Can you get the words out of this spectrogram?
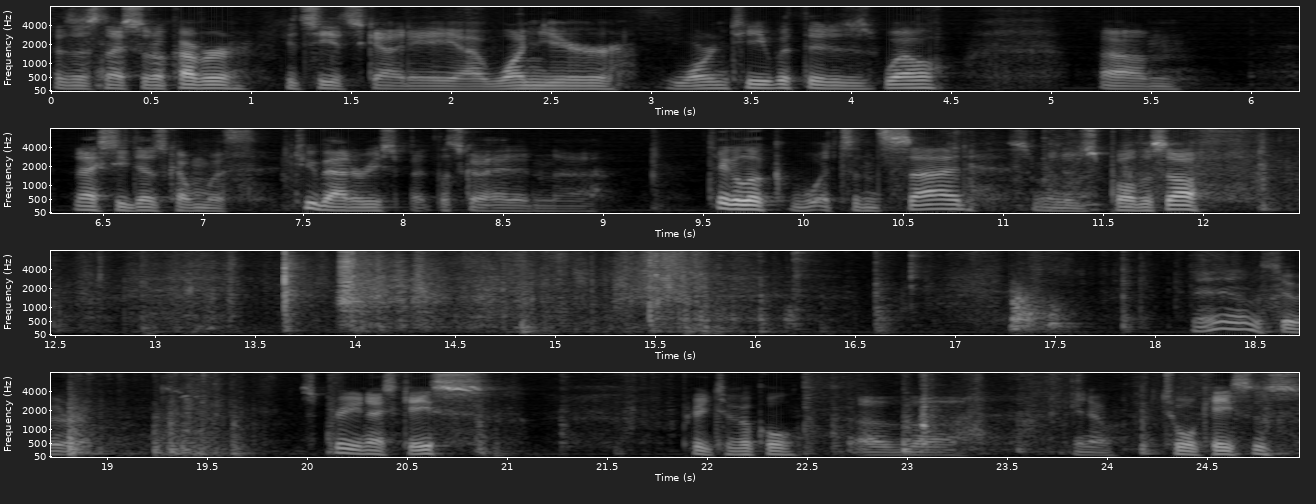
Has this nice little cover. You can see it's got a uh, one-year warranty with it as well. Um, it actually does come with two batteries, but let's go ahead and uh, take a look what's inside. So I'm going to just pull this off. And let's open it up pretty nice case. Pretty typical of, uh, you know, tool cases.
